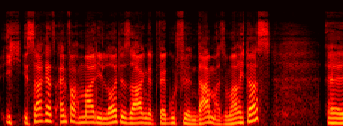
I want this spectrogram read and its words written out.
ich, ich sage jetzt einfach mal, die Leute sagen, das wäre gut für den Darm, also mache ich das. Äh,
